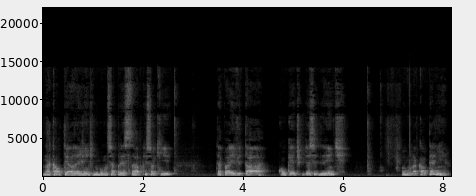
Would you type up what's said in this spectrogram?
Na cautela, né, gente? Não vamos se apressar, porque isso aqui, até para evitar qualquer tipo de acidente, vamos na cautelinha.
